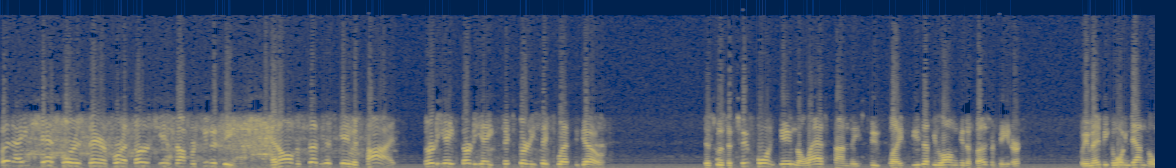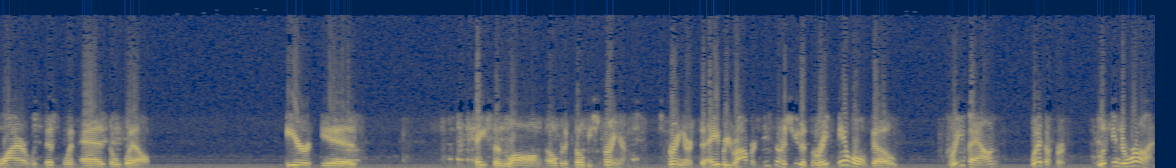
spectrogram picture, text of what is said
But Ace Chancellor is there for a third chance opportunity. And all of a sudden, this game is tied. 38-38, 6.36 left to go. This was a two-point game the last time these two played. GW Long hit a buzzer beater. We may be going down the wire with this one as well. Here is Kason Long over to Kobe Stringer. Stringer to Avery Roberts. He's going to shoot a three. It won't go. Rebound, Weatherford. Looking to run.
